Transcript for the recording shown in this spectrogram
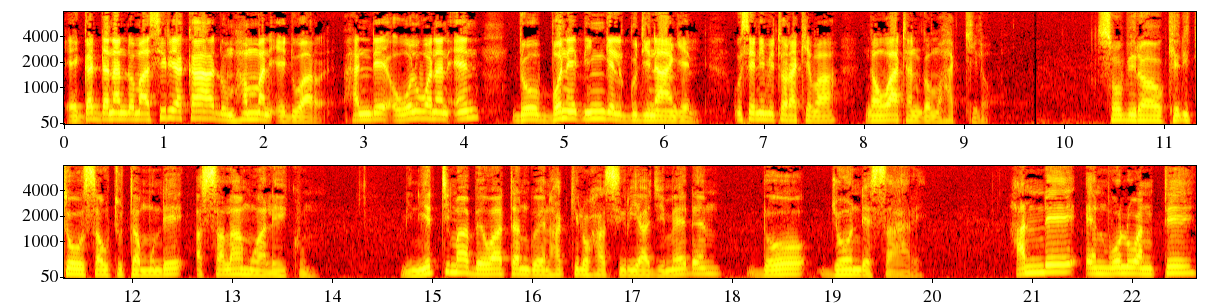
e gaddananɗoma siriya ka ɗum hamman edoird hande o wolwonan en dow bone ɓinguel gudinagel usenimi torake ma gam watangomo hakkilo. Sobirawo keɗitowo sawtu tammu nde assalamu aleykum. Min yettima be watango en hakkilo ha siriyaji meɗen dow jonde saare. Hande en wolwante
